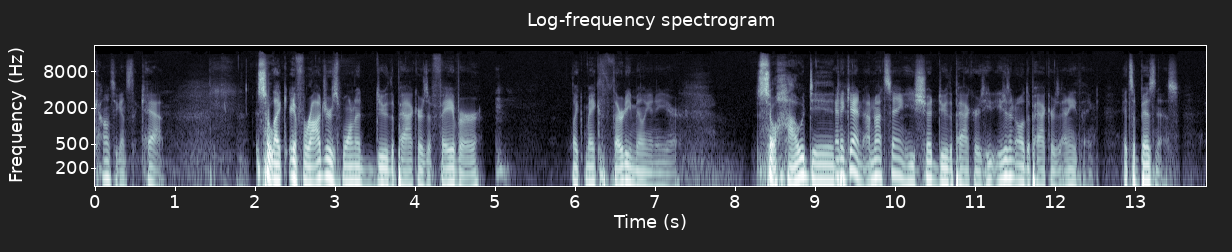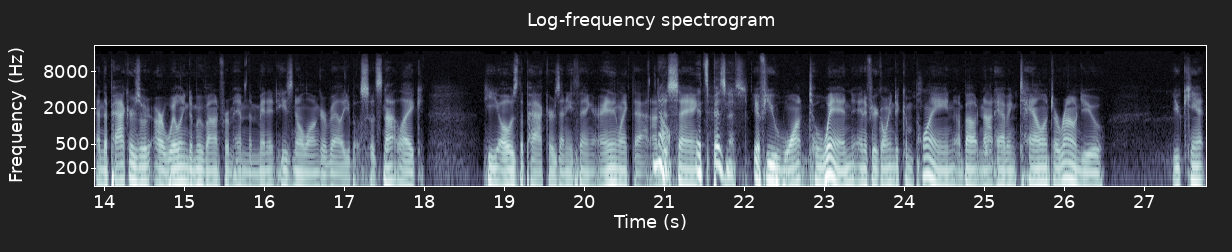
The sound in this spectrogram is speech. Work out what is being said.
counts against the cap. So Like if Rodgers wanted to do the Packers a favor, like make thirty million a year. so how did And again, I'm not saying he should do the Packers. He, he doesn't owe the Packers anything. It's a business, and the Packers are are willing to move on from him the minute he's no longer valuable. So it's not like he owes the Packers anything or anything like that. I'm no, just saying it's business. if you want to win and if you're going to complain about not having talent around you, you can't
